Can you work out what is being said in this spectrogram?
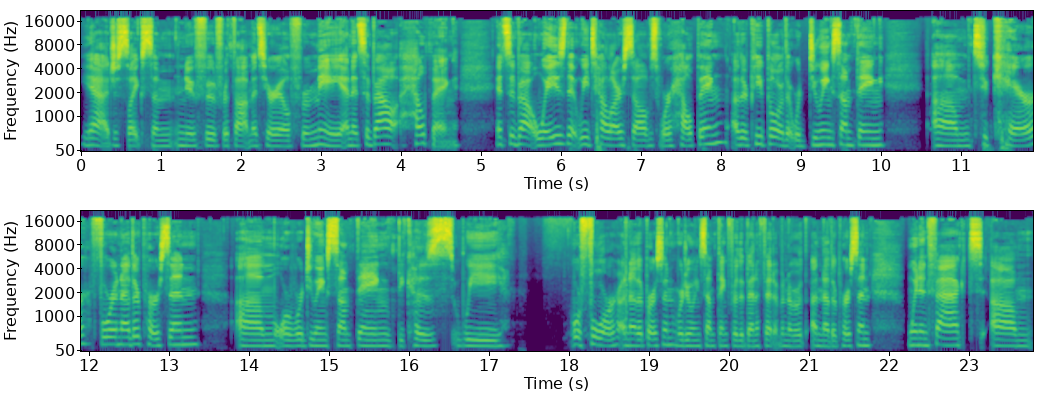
yeah, just like some new food for thought material for me. And it's about helping. It's about ways that we tell ourselves we're helping other people or that we're doing something um, to care for another person um, or we're doing something because we or for another person. We're doing something for the benefit of another, person, when in fact, um,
